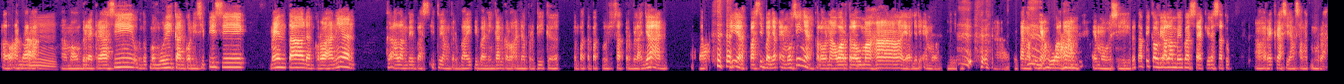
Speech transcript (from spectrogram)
Kalau Anda Hmm, Nah, mau berekreasi untuk memulihkan kondisi fisik, mental, dan kerohanian ke alam bebas. Itu yang terbaik dibandingkan kalau Anda pergi ke tempat-tempat pusat perbelanjaan. Iya, pasti banyak emosinya. Kalau nawar terlalu mahal, ya jadi emosi. Nah, kita nggak punya uang, emosi. Tetapi kalau di alam bebas, saya kira satu uh, rekreasi yang sangat murah.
